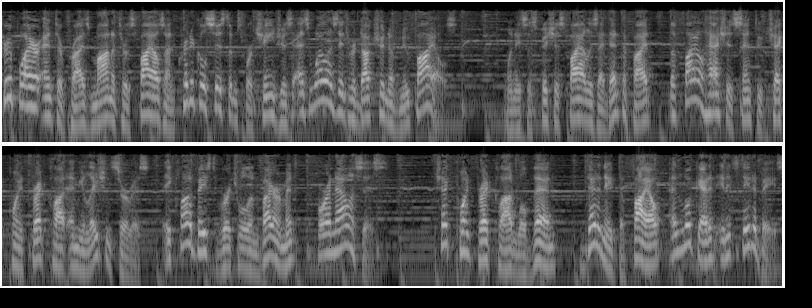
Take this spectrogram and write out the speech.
Tripwire Enterprise monitors files on critical systems for changes as well as introduction of new files. When a suspicious file is identified, the file hash is sent to Check Point Threat Cloud Emulation Service, a cloud-based virtual environment, for analysis. Check Point Threat Cloud will then detonate the file, and look at it in its database.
